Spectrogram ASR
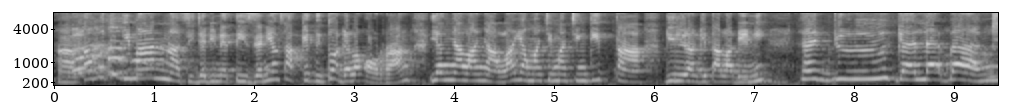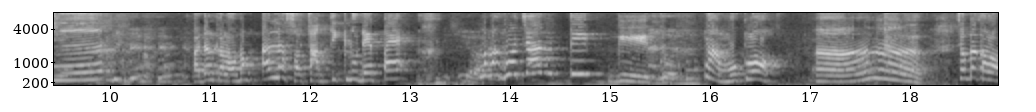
Nah, kamu tuh gimana sih jadi netizen? Yang sakit itu adalah orang yang nyala-nyala yang mancing-mancing kita. Giliran kita ladeni aduh galak banget. Padahal kalau ngomong Allah so cantik lu DP Mama gua cantik gitu. Ngamuk loh. Ah. coba kalau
